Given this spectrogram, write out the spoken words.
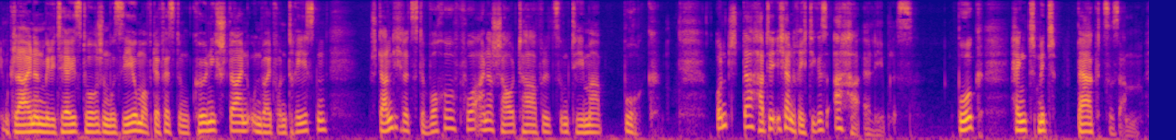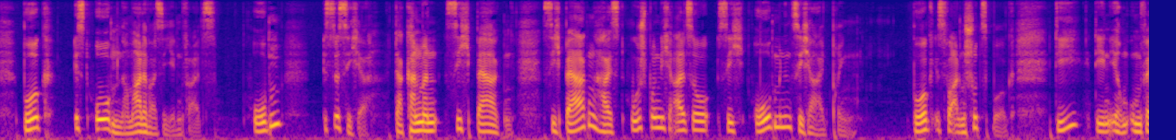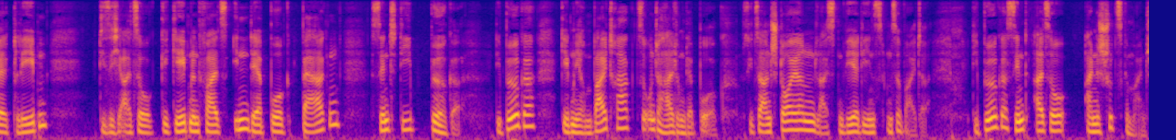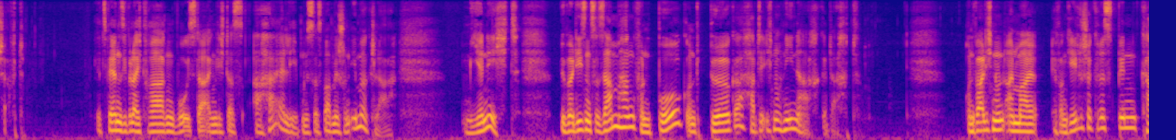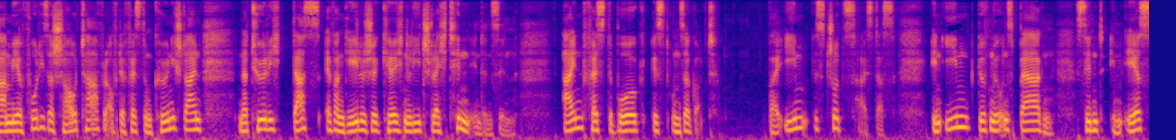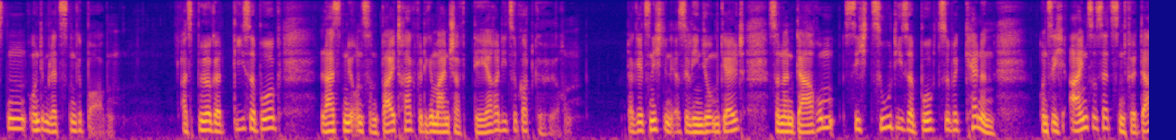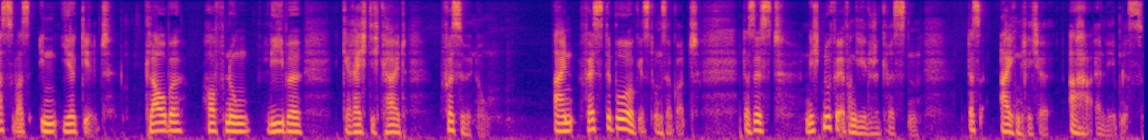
Im kleinen Militärhistorischen Museum auf der Festung Königstein unweit von Dresden stand ich letzte Woche vor einer Schautafel zum Thema Burg. Und da hatte ich ein richtiges Aha-Erlebnis. Burg hängt mit Berg zusammen. Burg ist oben, normalerweise jedenfalls. Oben ist es sicher. Da kann man sich bergen. Sich bergen heißt ursprünglich also sich oben in Sicherheit bringen. Burg ist vor allem Schutzburg. Die, die in ihrem Umfeld leben, die sich also gegebenenfalls in der Burg bergen, sind die Bürger. Die Bürger geben ihren Beitrag zur Unterhaltung der Burg. Sie zahlen Steuern, leisten Wehrdienst und so weiter. Die Bürger sind also eine Schutzgemeinschaft. Jetzt werden Sie vielleicht fragen, wo ist da eigentlich das Aha-Erlebnis? Das war mir schon immer klar. Mir nicht. Über diesen Zusammenhang von Burg und Bürger hatte ich noch nie nachgedacht. Und weil ich nun einmal evangelischer Christ bin, kam mir vor dieser Schautafel auf der Festung Königstein natürlich das evangelische Kirchenlied schlechthin in den Sinn. Ein feste Burg ist unser Gott. Bei ihm ist Schutz, heißt das. In ihm dürfen wir uns bergen, sind im ersten und im letzten geborgen. Als Bürger dieser Burg leisten wir unseren Beitrag für die Gemeinschaft derer, die zu Gott gehören. Da geht es nicht in erster Linie um Geld, sondern darum, sich zu dieser Burg zu bekennen, und sich einzusetzen für das, was in ihr gilt. Glaube, Hoffnung, Liebe, Gerechtigkeit, Versöhnung. Ein feste Burg ist unser Gott. Das ist nicht nur für evangelische Christen das eigentliche Aha-Erlebnis.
